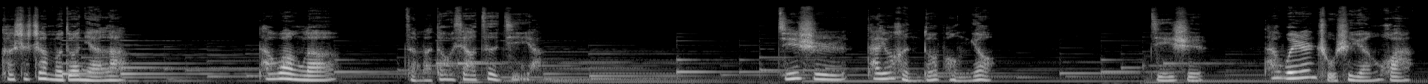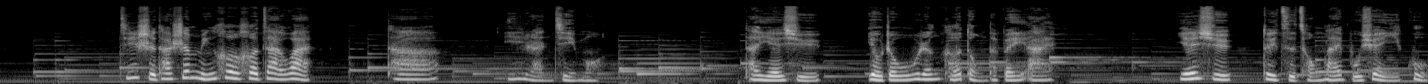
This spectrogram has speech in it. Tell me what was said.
可是这么多年了，他忘了怎么逗笑自己呀。即使他有很多朋友，即使他为人处事圆滑，即使他声名赫赫在外，他依然寂寞。他也许有着无人可懂的悲哀，也许对此从来不屑一顾。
